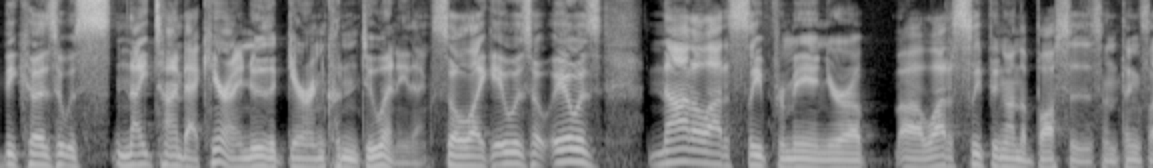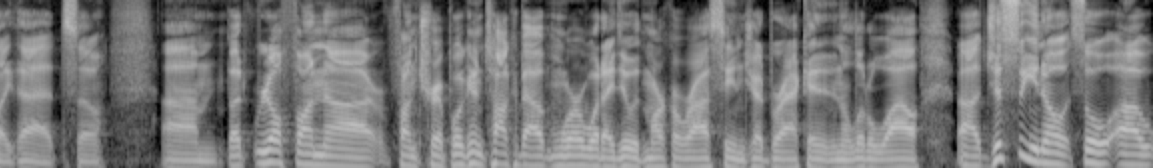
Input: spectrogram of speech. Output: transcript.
because it was nighttime back here I knew that Guerin couldn't do anything. So like it was it was not a lot of sleep for me in Europe. A lot of sleeping on the buses and things like that. So, um, but real fun, uh, fun trip. We're going to talk about more what I did with Marco Rossi and Judd Brackett in a little while. Uh, just so you know, so uh,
